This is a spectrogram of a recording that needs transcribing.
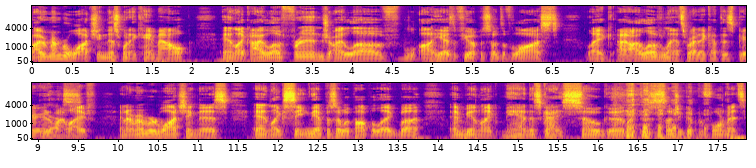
I remember watching this when it came out, and like I love Fringe. I love. Uh, he has a few episodes of Lost. Like I, I love Lance Reddick at this period of my life, and I remember watching this and like seeing the episode with Papa Legba and being like, "Man, this guy is so good! Like this is such a good performance."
